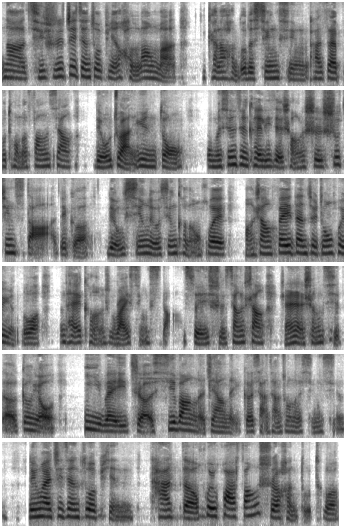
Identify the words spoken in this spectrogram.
那其实这件作品很浪漫，你看到很多的星星，它在不同的方向流转运动。我们星星可以理解成是 shooting star，这个流星，流星可能会往上飞，但最终会陨落。那它也可能是 rising star，随时向上冉冉升起的，更有意味着希望的这样的一个想象中的星星。另外，这件作品它的绘画方式很独特，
